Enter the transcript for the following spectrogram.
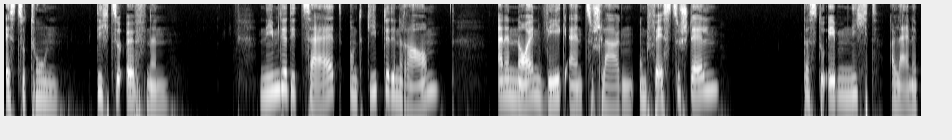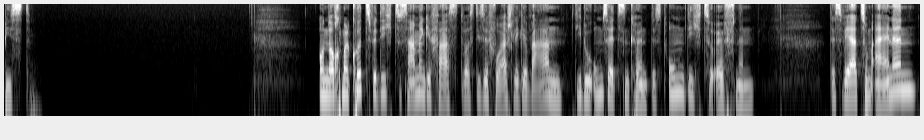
es zu tun, dich zu öffnen. Nimm dir die Zeit und gib dir den Raum, einen neuen Weg einzuschlagen, um festzustellen, dass du eben nicht alleine bist. Und nochmal kurz für dich zusammengefasst, was diese Vorschläge waren, die du umsetzen könntest, um dich zu öffnen. Das wäre zum einen,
